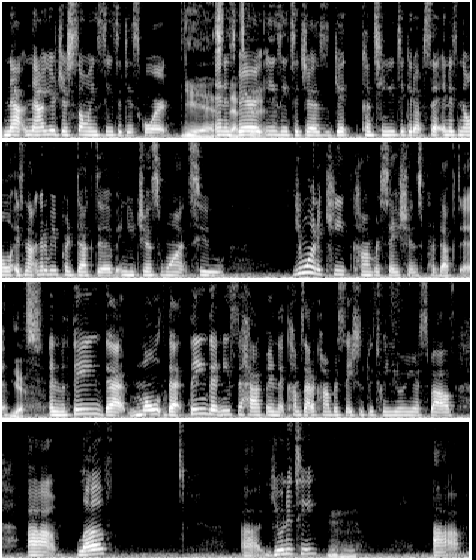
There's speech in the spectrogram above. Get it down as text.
Now, now you're just sowing seeds of discord, Yes, and it's very good. easy to just get continue to get upset, and it's no, it's not going to be productive, and you just want to, you want to keep conversations productive. Yes. And the thing that mo that thing that needs to happen that comes out of conversations between you and your spouse, um, love, uh, unity. hmm Um,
